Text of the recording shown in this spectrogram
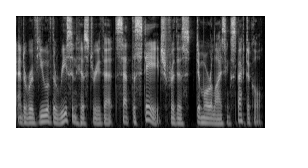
and a review of the recent history that set the stage for this demoralizing spectacle.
